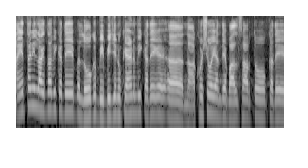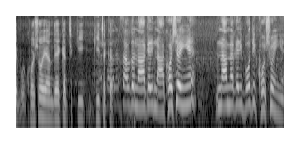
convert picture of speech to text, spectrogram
ਐਂ ਤਾਂ ਨਹੀਂ ਲੱਗਦਾ ਵੀ ਕਦੇ ਲੋਕ ਬੀਬੀ ਜੀ ਨੂੰ ਕਹਿਣ ਵੀ ਕਦੇ ਅ, ਨਾ ਖੁਸ਼ ਹੋ ਜਾਂਦੇ ਆ ਬਾਲ ਸਾਹਿਬ ਤੋਂ ਕਦੇ ਖੁਸ਼ ਹੋ ਜਾਂਦੇ ਆ ਕਿ ਕੀ ਕੀ ਚੱਕਰ? ਬਾਦਲ ਸਾਹਿਬ ਤੋਂ ਨਾ ਕਦੀ ਨਾ ਖੁਸ਼ ਹੋਈ ਹੈ ਤੇ ਨਾ ਮੈਂ ਕਦੀ ਬਹੁਤੀ ਖੁਸ਼ ਹੋਈ ਹਾਂ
